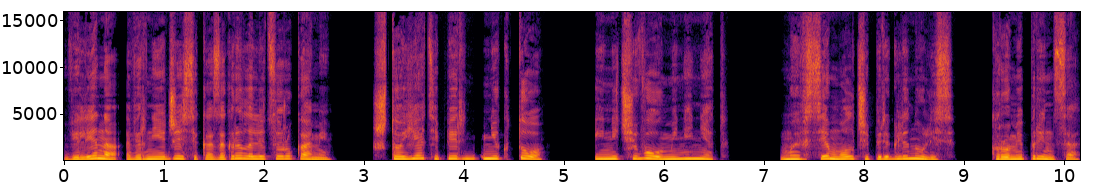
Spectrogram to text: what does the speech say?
Велена, а вернее Джессика, закрыла лицо руками. «Что я теперь никто, и ничего у меня нет». Мы все молча переглянулись, кроме принца,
